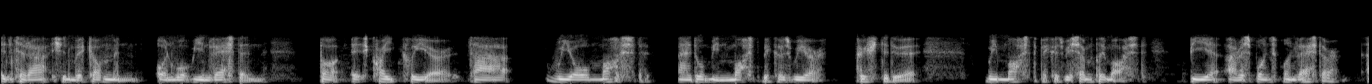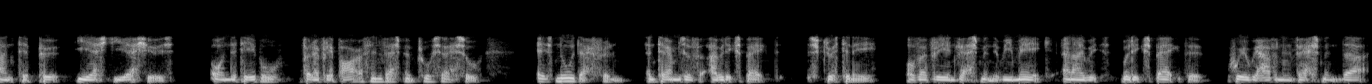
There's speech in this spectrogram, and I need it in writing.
interaction with government on what we invest in. But it's quite clear that we all must, I don't mean must because we are pushed to do it, we must because we simply must be a responsible investor and to put ESG issues on the table for every part of the investment process. So it's no different in terms of I would expect scrutiny of every investment that we make, and I would, would expect that where we have an investment that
